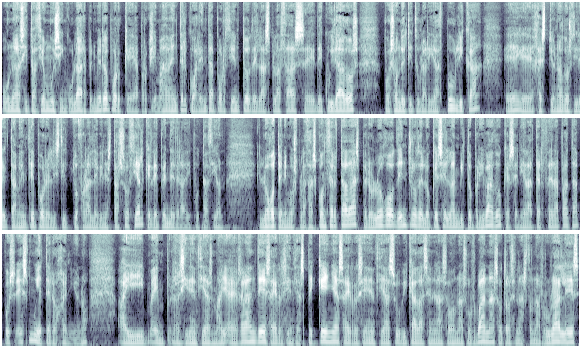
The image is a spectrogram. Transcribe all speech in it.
una situación muy singular. Primero porque aproximadamente el 40% de las plazas de cuidados pues son de titularidad pública, eh, gestionados directamente por el Instituto Foral de Bienestar Social, que depende de la Diputación. Luego tenemos plazas concertadas, pero luego dentro de lo que es el ámbito privado, que sería la tercera pata, pues es muy heterogéneo. ¿no? Hay em, residencias eh, grandes, hay residencias pequeñas, hay residencias ubicadas en las zonas urbanas, otras en las zonas rurales,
